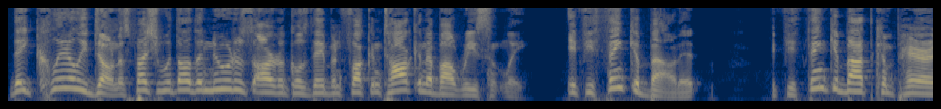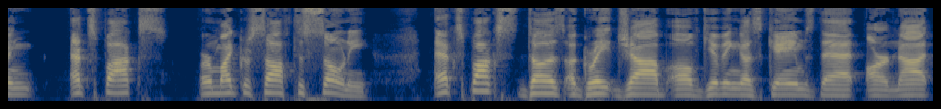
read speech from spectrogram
They clearly don't, especially with all the news articles they've been fucking talking about recently. If you think about it, if you think about comparing Xbox or Microsoft to Sony, Xbox does a great job of giving us games that are not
